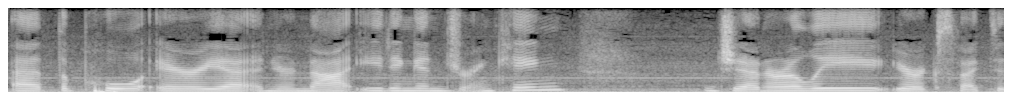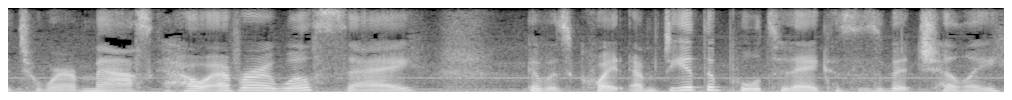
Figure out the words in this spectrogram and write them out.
at the pool area and you're not eating and drinking, generally you're expected to wear a mask. However, I will say it was quite empty at the pool today because it's a bit chilly,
